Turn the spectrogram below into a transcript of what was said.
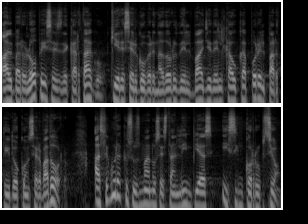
Álvaro López es de Cartago, quiere ser gobernador del Valle del Cauca por el Partido Conservador. Asegura que sus manos están limpias y sin corrupción.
